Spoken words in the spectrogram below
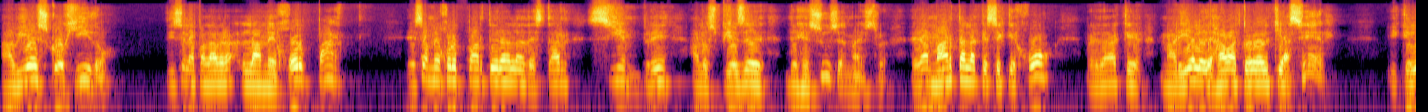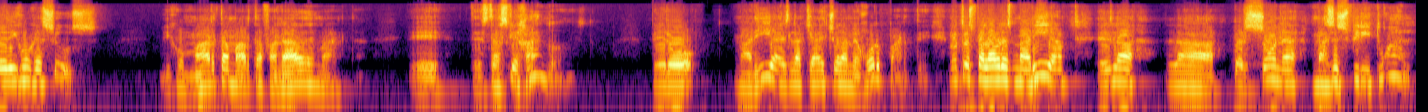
había escogido, dice la palabra, la mejor parte. Esa mejor parte era la de estar siempre a los pies de, Jesús, el Maestro. Era Marta la que se quejó, ¿verdad? Que María le dejaba todo el que hacer. ¿Y qué le dijo Jesús? Dijo, Marta, Marta, afanada de Marta, eh, te estás quejando. Pero María es la que ha hecho la mejor parte. En otras palabras, María es la, la persona más espiritual.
